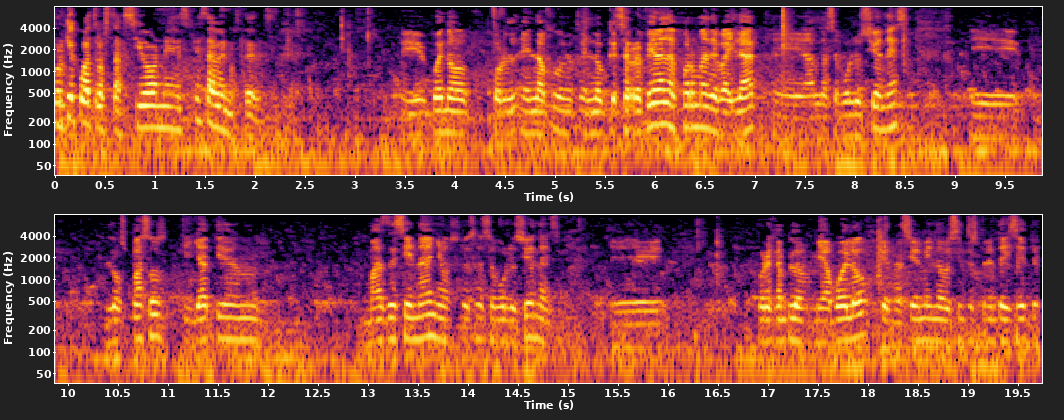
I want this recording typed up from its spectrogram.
¿Por qué cuatro estaciones? ¿Qué saben ustedes? Eh, bueno, en, lo que se refiere a la forma de bailar, eh, a las evoluciones, los pasos que ya tienen más de 100 años, esas evoluciones. Eh, por ejemplo, mi abuelo, que nació en 1937,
